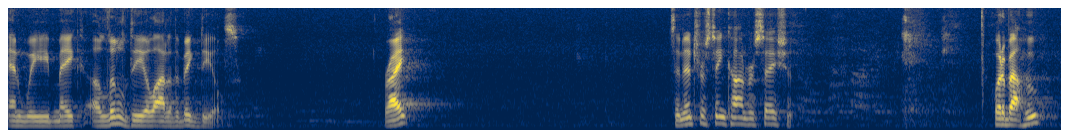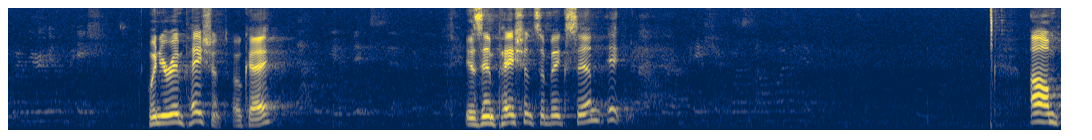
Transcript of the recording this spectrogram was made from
and we make a little deal out of the big deals. Right? It's an interesting conversation. What about who? When you're impatient, okay? Is impatience a big sin? It, um,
